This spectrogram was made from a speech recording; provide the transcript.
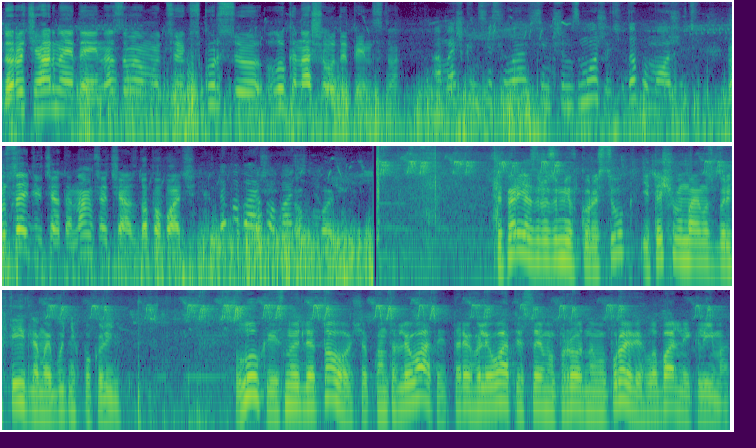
До речі, гарна ідея. Назвемо цю екскурсію Луки нашого дитинства. А мешканці села всім чим зможуть, допоможуть. Ну все, дівчата, нам вже час. До побачення. До побачення. До побачення. Тепер я зрозумів користь лук і те, що ми маємо зберегти їх для майбутніх поколінь. Луки існують для того, щоб контролювати та регулювати в своєму природному прояві глобальний клімат.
